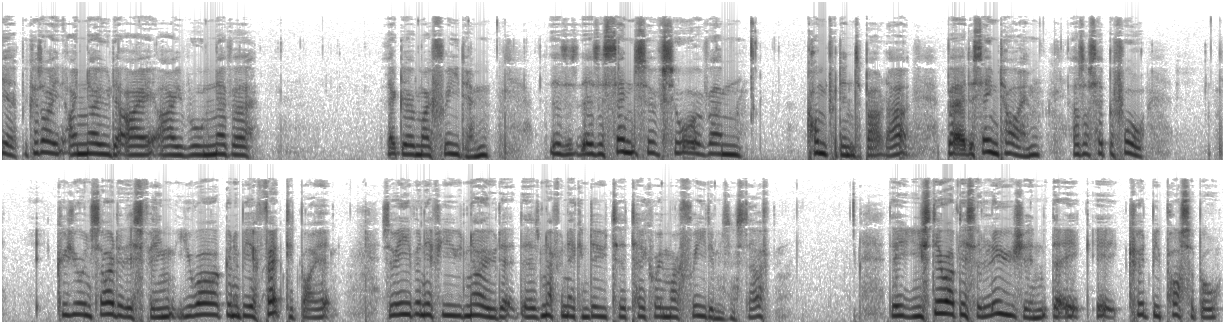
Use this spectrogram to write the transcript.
yeah, because I, I know that I, I will never let go of my freedom. There's a, there's a sense of sort of um, confidence about that, but at the same time, as I said before, because you're inside of this thing, you are going to be affected by it. So even if you know that there's nothing they can do to take away my freedoms and stuff, that you still have this illusion that it it could be possible.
